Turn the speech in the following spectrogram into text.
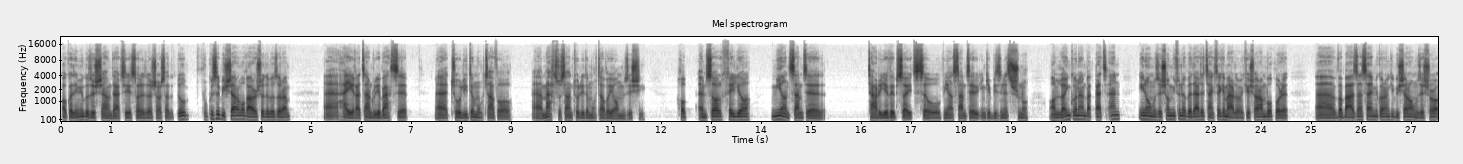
آکادمی گذاشتم در طی سال 1402 فوکوس بیشتر رو قرار شده بذارم. حقیقتا روی بحث تولید محتوا مخصوصا تولید محتوای آموزشی. خب امسال خیلی میان سمت طراحی وبسایت سئو میان سمت اینکه بیزینسشون رو آنلاین کنن و قطعا این آموزش ها می‌تونه به درد تک تک مردم کشور هم بخوره و بعضا سعی می‌کنم که بیشتر آموزش ها,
